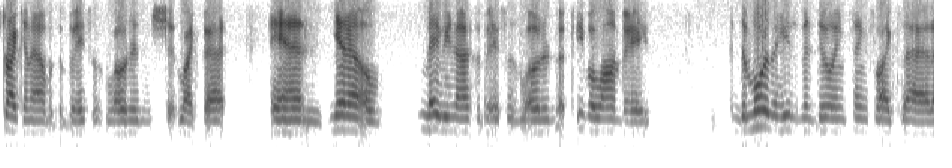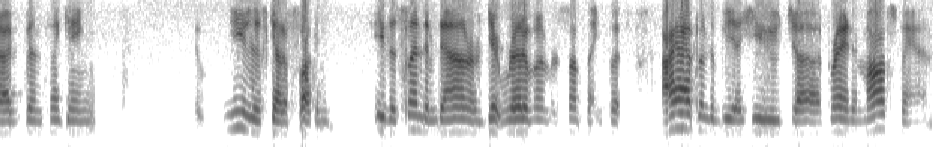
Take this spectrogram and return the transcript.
striking out with the bases loaded and shit like that. And you know, maybe not the bases loaded, but people on base. The more that he's been doing things like that, I've been thinking you just gotta fucking either send him down or get rid of him or something. But I happen to be a huge uh Brandon Moss fan.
